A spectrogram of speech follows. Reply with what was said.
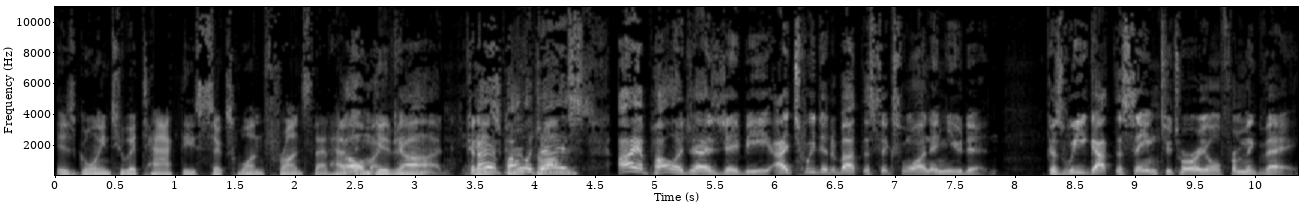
is going to attack these six one fronts that have oh been given. Oh my God! Can I apologize? I apologize, JB. I tweeted about the six one and you did because we got the same tutorial from McVay,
